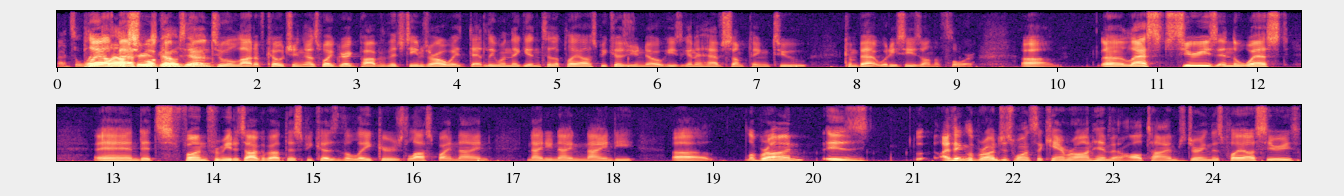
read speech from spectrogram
That's way playoff, playoff basketball series comes goes, yeah. down to a lot of coaching. That's why Gregg Popovich teams are always deadly when they get into the playoffs because you know he's going to have something to combat what he sees on the floor. Um, uh, last series in the West, and it's fun for me to talk about this because the Lakers lost by nine, 99-90. Uh, LeBron is, I think LeBron just wants the camera on him at all times during this playoff series.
